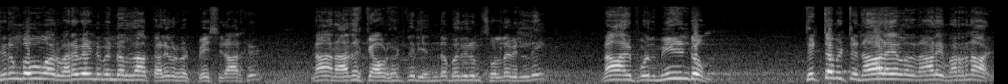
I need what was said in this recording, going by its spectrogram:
திரும்பவும் அவர் வர வேண்டும் என்றெல்லாம் தலைவர்கள் பேசினார்கள். நான் அதற்கு அவர்களிடத்தில் எந்த பதிலும் சொல்லவில்லை. நான் இப்பொழுது மீண்டும் திட்டமிட்டு நாளை அல்லது நாளை மறுநாள்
